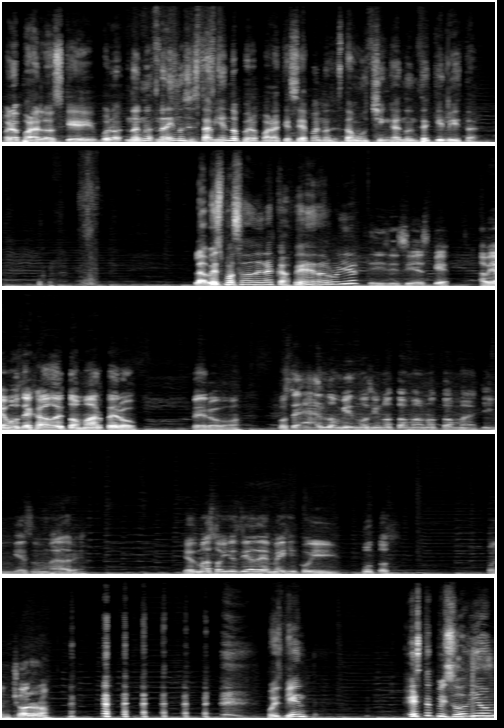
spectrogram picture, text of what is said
Bueno, para los que, bueno, no- no- nadie nos está viendo, pero para que sepan, nos estamos chingando un tequilita. La vez pasada era café, ¿verdad, Roger? Sí, sí, sí, es que habíamos dejado de tomar, pero, pero, pues eh, es lo mismo, si uno toma o no toma, chingue su madre. Y es más, hoy es día de México y putos, con chorro. Pues bien, este episodio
